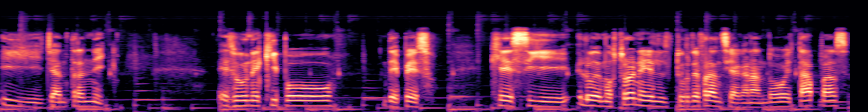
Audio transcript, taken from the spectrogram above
y Jan Trannik. Es un equipo de peso que si lo demostró en el Tour de Francia ganando etapas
